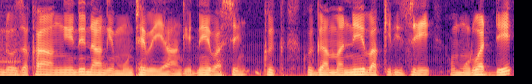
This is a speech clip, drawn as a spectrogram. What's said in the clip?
ndowooza ka ŋŋende nange mu ntebe yange neebase kwe- kwegamba neebakirize omulwadde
